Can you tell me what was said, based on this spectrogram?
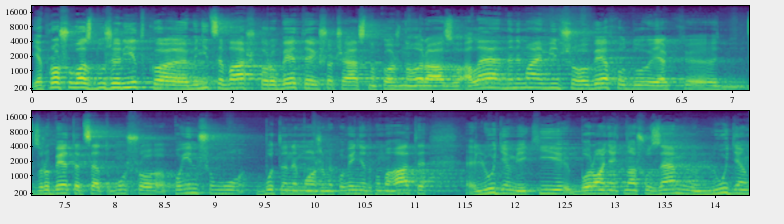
Я прошу вас дуже рідко. е, Мені це важко робити, якщо чесно, кожного разу, але ми не маємо іншого виходу, як е, зробити це, тому що по-іншому бути не може. Ми повинні допомагати е, людям, які боронять нашу землю, людям,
